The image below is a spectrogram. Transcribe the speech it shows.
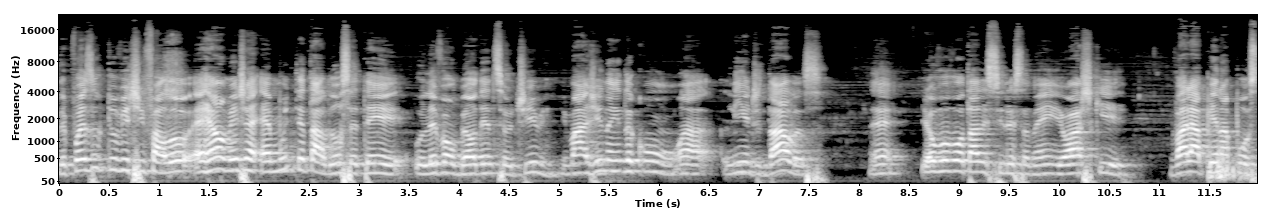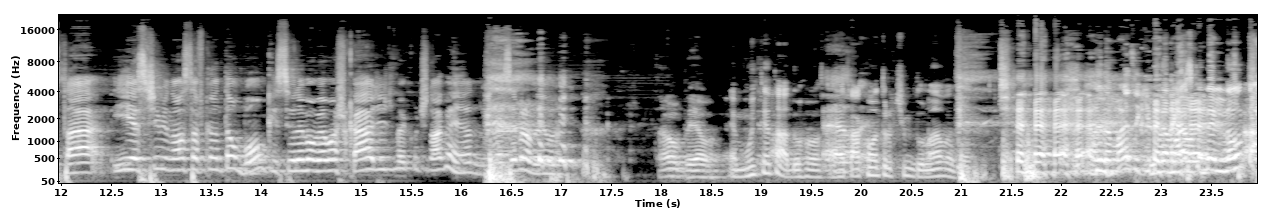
depois do que o Vitinho falou, é realmente é, é muito tentador você ter o Levon Bell dentro do seu time. Imagina ainda com uma linha de Dallas, né? Eu vou votar no Steelers também. Eu acho que vale a pena apostar. E esse time nosso tá ficando tão bom que se o Levon Bell machucar, a gente vai continuar ganhando. Não vai ser problema. Tá o Bel. É muito tentador votar contra o time do Lama, velho. Ainda mais aqui Ainda mais quando ele não tá.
